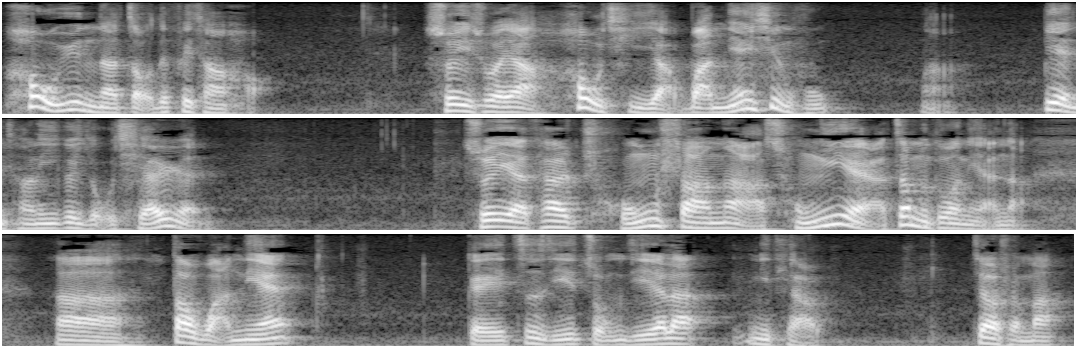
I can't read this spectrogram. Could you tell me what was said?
后运呢走得非常好，所以说呀，后期呀晚年幸福啊，变成了一个有钱人。所以啊，他从商啊，从业啊这么多年呢，啊，到晚年给自己总结了一条，叫什么？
